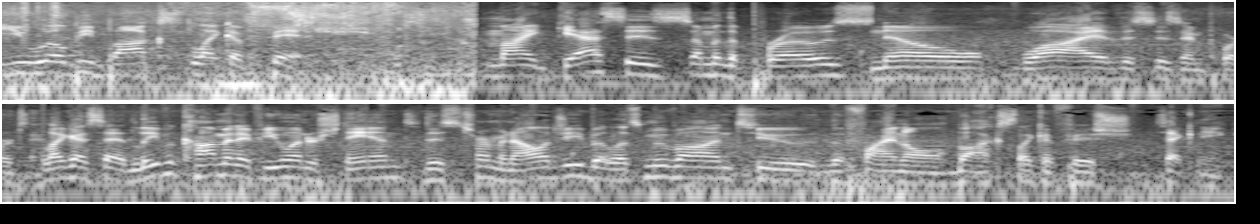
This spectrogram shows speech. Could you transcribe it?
you will be boxed like a fish. My guess is some of the pros know why this is important. Like I said, leave a comment if you understand this terminology, but let's move on to the final box like a fish technique.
